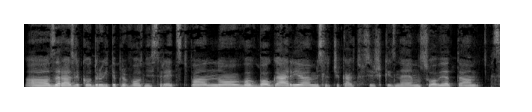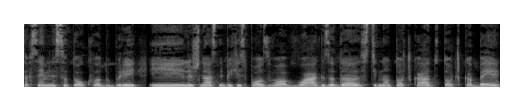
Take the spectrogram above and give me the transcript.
а, за разлика от другите превозни средства, но в България, мисля, че както всички знаем, условията съвсем не са толкова добри и лично аз не бих използвала влак, за да стигна от точка А до точка Б,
